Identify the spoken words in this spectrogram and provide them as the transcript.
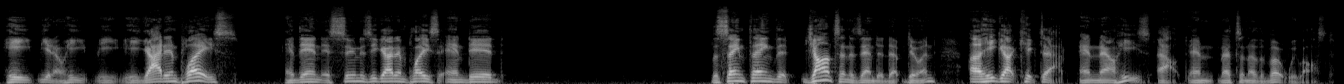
he, you know, he he he got in place, and then as soon as he got in place and did the same thing that Johnson has ended up doing, uh, he got kicked out, and now he's out, and that's another vote we lost.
